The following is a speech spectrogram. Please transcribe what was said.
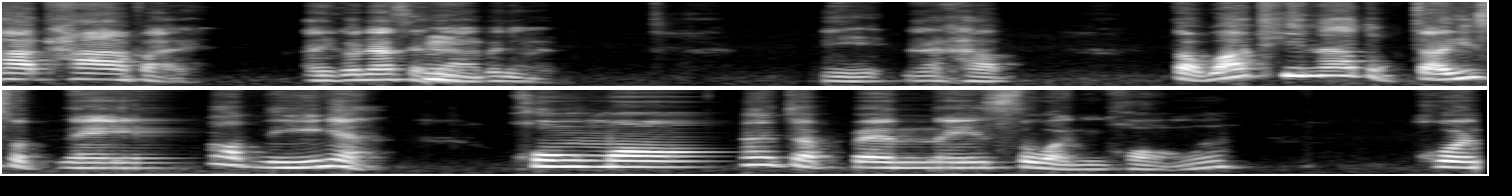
พลาดท่าไป อันนี้ก็น่าเสียดายไปหน่อยนี่นะครับ แต่ว่าที่น่าตกใจที่สุดในรอบนี้เนี่ย คงมองน่าจะเป็นในส่วนของคน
